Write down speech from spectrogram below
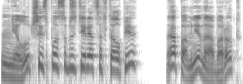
Не лучший способ затеряться в толпе, а по мне наоборот.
